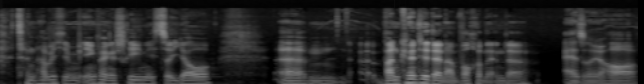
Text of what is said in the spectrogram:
dann habe ich ihm irgendwann geschrieben, ich so, yo, ähm, wann könnt ihr denn am Wochenende? Also, ja,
